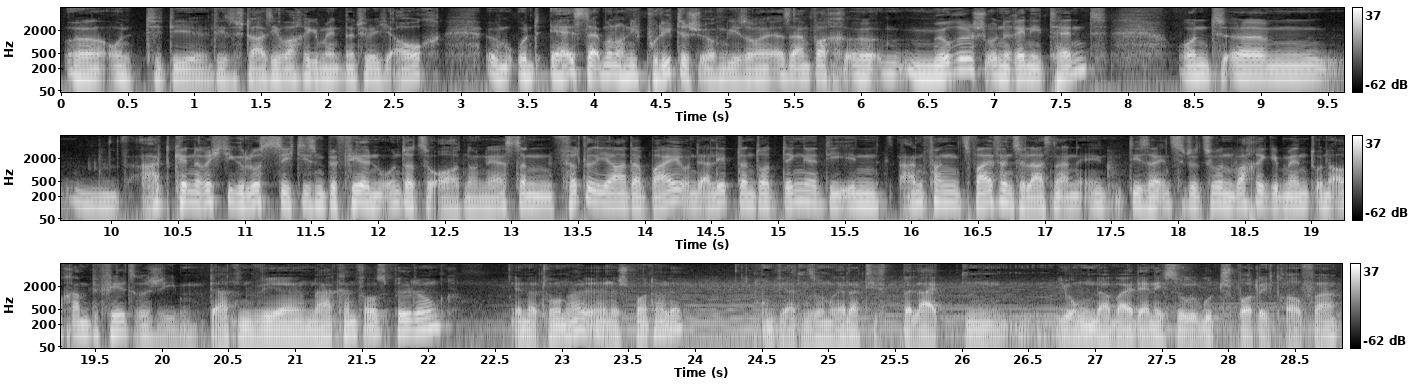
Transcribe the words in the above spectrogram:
und die, dieses Stasi-Wachregiment natürlich auch. Ähm, und er ist da immer noch nicht politisch irgendwie, sondern er ist einfach äh, mürrisch und renitent und ähm, hat keine richtige Lust, sich diesen Befehlen unterzuordnen. Und er ist dann ein Vierteljahr dabei und erlebt dann dort Dinge, die ihn anfangen zweifeln zu lassen an dieser Institution Wachregiment und auch am Befehlsregime. Da hatten wir Nahkampfausbildung in der Turnhalle, in der Sporthalle. Und wir hatten so einen relativ beleibten Jungen dabei, der nicht so gut sportlich drauf war.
